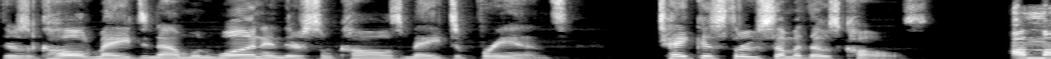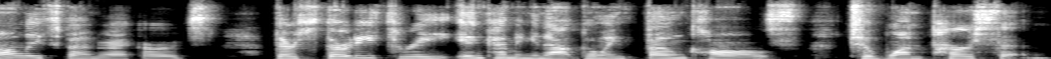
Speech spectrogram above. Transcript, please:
There's a call made to 911, and there's some calls made to friends. Take us through some of those calls. On Molly's phone records, there's 33 incoming and outgoing phone calls to one person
